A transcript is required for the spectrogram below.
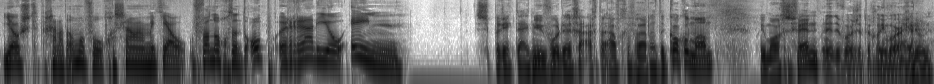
Joost, we gaan het allemaal volgen samen met jou vanochtend op Radio 1. Spreektijd nu voor de geachte afgevaardigde Kokkelman. Goedemorgen Sven. Meneer de voorzitter, goedemorgen.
